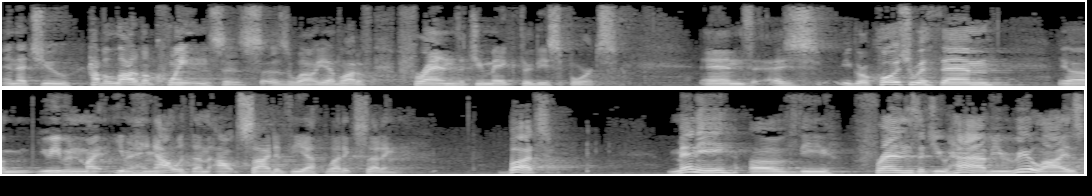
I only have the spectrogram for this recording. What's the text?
and that you have a lot of acquaintances as well. You have a lot of friends that you make through these sports. And as you grow closer with them, um, you even might even hang out with them outside of the athletic setting. But many of the friends that you have, you realize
